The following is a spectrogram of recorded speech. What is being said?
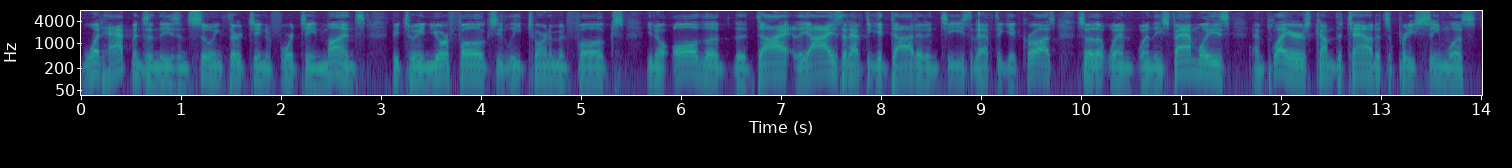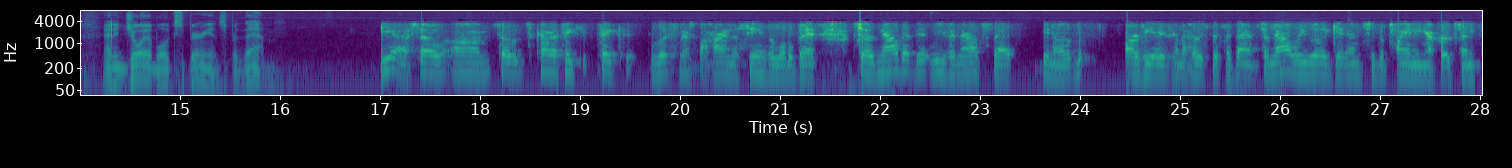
what happens in these ensuing 13 and 14 months between your folks, elite tournament folks, you know, all the the die, the I's that have to get dotted and T's that have to get crossed, so that when when these families and players come to town, it's a pretty seamless and enjoyable experience for them. Yeah, so um, so to kind of take take listeners behind the scenes a little bit. So now that we've announced that you know RVA is going to host this event, so now we really get into the planning efforts and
